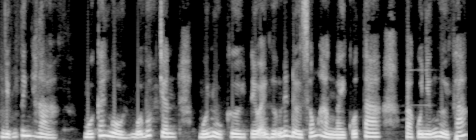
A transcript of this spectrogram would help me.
những tinh hà, mỗi cái ngồi, mỗi bước chân, mỗi nụ cười đều ảnh hưởng đến đời sống hàng ngày của ta và của những người khác.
